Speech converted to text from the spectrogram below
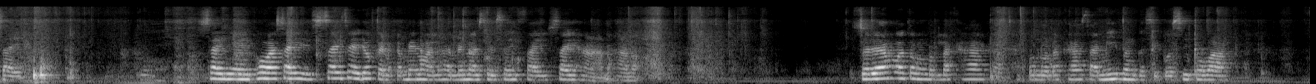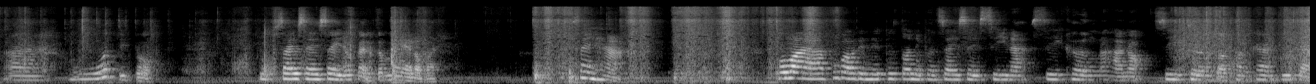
ใส่ ใส่ไงเพราะว่าใส่ใส่ใส่เดียวกันกับแม่น้อยนะคะแม่น้อยใส่ใส่ไฟใส่หานะคะเนาะแสดงว่าต้องลดราคาค่ะถ้าต้องลดราคาสามีเพิ่นก็สิบ่ซื้อเพราะว่า อ่าโอ้ติดตัวลูกใส่ใส่ใส่เดียวกันกับแม่หรอไปใส่หา ราะว่าผู้เบาเดนนิสเพิ่ตอนนี้เพิ่นใส่ใส่ซีนะซีเคิงนะคะเนาะซีเคิงก็ค่อนข้างที่จะ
